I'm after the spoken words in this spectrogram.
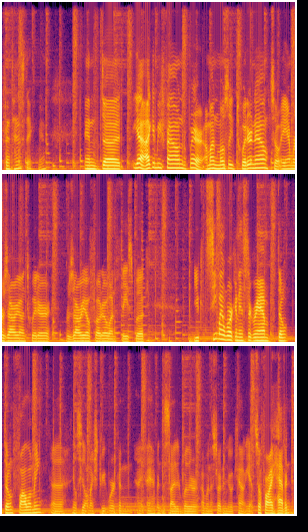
fantastic, man. And uh, yeah, I can be found where I'm on mostly Twitter now. So AM Rosario on Twitter, Rosario Photo on Facebook. You can see my work on Instagram. Don't don't follow me. Uh, you'll see all my street work, and I, I haven't decided whether I'm going to start a new account yet. So far, I haven't.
